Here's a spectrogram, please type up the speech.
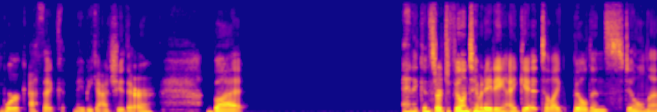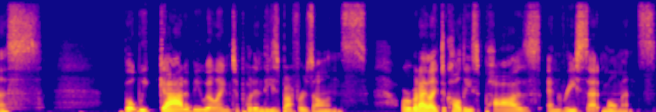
work ethic maybe got you there. But and it can start to feel intimidating. I get to like build in stillness, but we gotta be willing to put in these buffer zones, or what I like to call these pause and reset moments,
